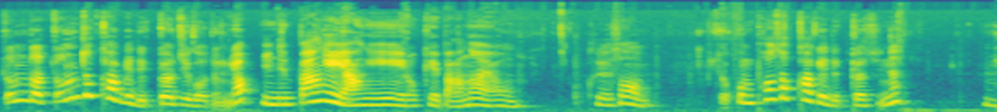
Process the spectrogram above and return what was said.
좀 더 쫀득하게 느껴지거든요. 얘는 빵의 양이 이렇게 많아요. 그래서 조금 퍼석하게 느껴지는? 음.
